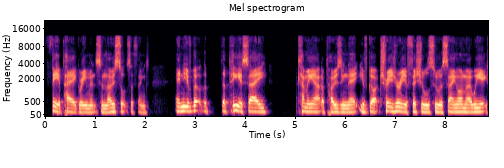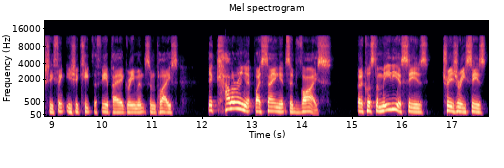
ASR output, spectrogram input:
fair pay agreements and those sorts of things. And you've got the, the PSA coming out opposing that. You've got Treasury officials who are saying, oh, no, we actually think you should keep the fair pay agreements in place. They're colouring it by saying it's advice. But of course, the media says Treasury says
